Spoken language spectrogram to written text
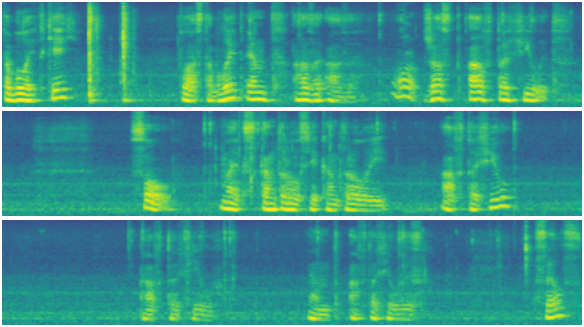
tabulate k plus tabulate and other other or just after fill it. So next Control C, Control V after fill, after fill and after fill these cells.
